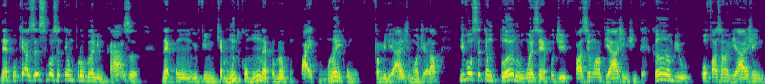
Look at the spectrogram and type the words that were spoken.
né? Porque às vezes se você tem um problema em casa, né, com, enfim, que é muito comum, né, problema com pai, com mãe, com familiares de modo geral, e você tem um plano, um exemplo, de fazer uma viagem de intercâmbio ou fazer uma viagem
